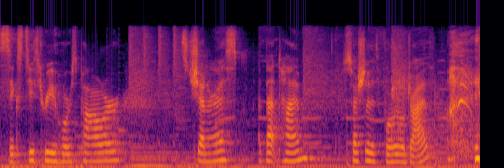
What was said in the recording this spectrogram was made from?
63 horsepower. It's generous at that time, especially with four-wheel drive.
